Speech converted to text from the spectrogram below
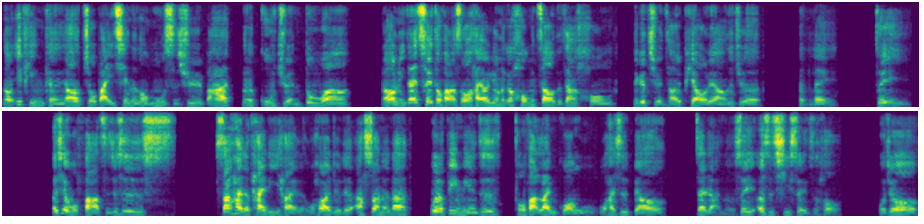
那种一瓶可能要九百一千的那种慕斯去把它那个固卷度啊，然后你在吹头发的时候还要用那个烘罩的这样烘，那个卷才会漂亮，就觉得很累，所以而且我发质就是。伤害的太厉害了，我后来觉得啊，算了，那为了避免就是头发烂光，我我还是不要再染了。所以二十七岁之后，我就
